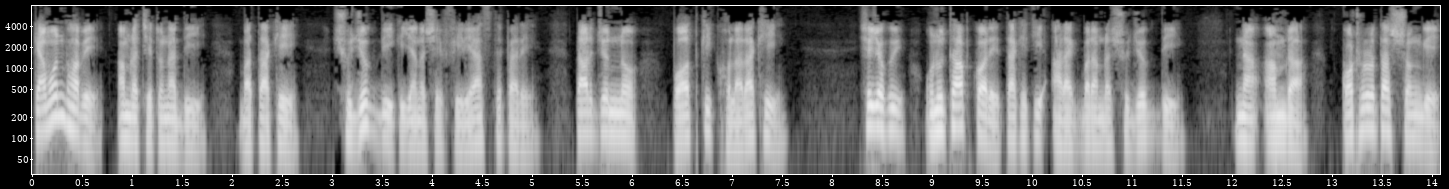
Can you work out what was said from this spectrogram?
কেমনভাবে আমরা চেতনা দিই বা তাকে সুযোগ দিই কি যেন সে ফিরে আসতে পারে, তার জন্য পথ কি খোলা রাখি? সে যখন অনুতাপ করে, তাকে কি আর একবার আমরা সুযোগ দিই? না, আমরা কঠোরতার সঙ্গে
